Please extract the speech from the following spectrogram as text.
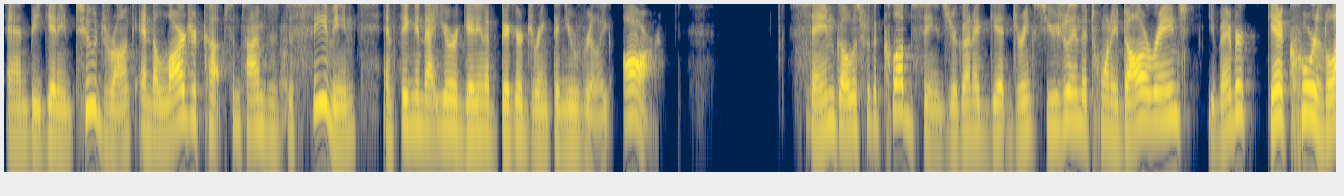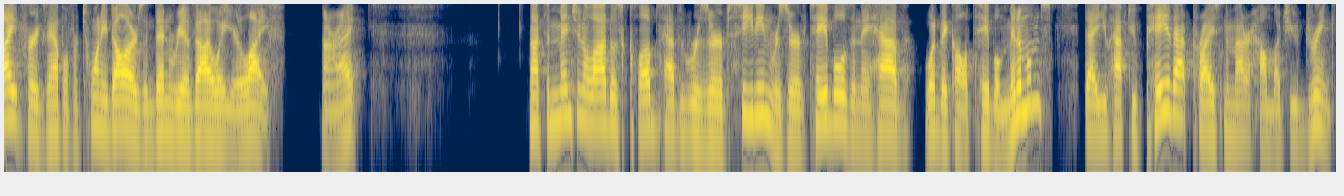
and be getting too drunk. And the larger cup sometimes is deceiving and thinking that you're getting a bigger drink than you really are. Same goes for the club scenes. You're going to get drinks usually in the $20 range. You remember? Get a Coors Light, for example, for $20 and then reevaluate your life. All right? Not to mention, a lot of those clubs have reserved seating, reserved tables, and they have what they call table minimums that you have to pay that price no matter how much you drink.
